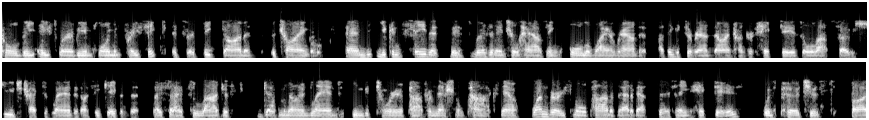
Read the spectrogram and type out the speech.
called the East Werribee Employment Precinct. It's a big diamond, the triangle. And you can see that there's residential housing all the way around it. I think it's around 900 hectares all up, so huge tract of land. And I think even the, they say it's the largest government owned land in Victoria apart from national parks. Now, one very small part of that, about 13 hectares, was purchased by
